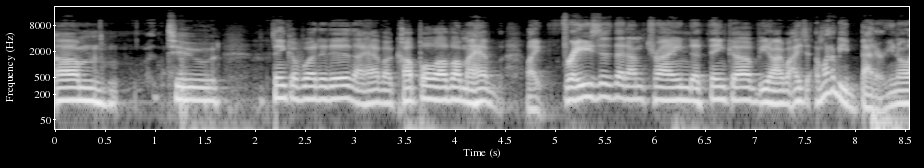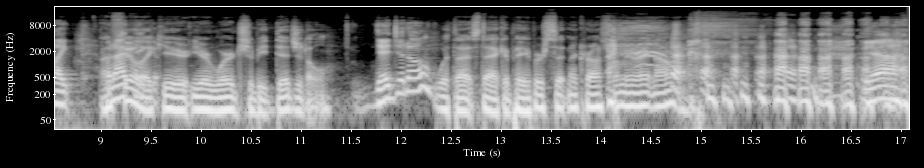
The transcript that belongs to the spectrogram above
um, to think of what it is. I have a couple of them. I have like phrases that I'm trying to think of. You know, I, I, I want to be better. You know, like when I feel I like your your word should be digital. Digital with that stack of paper sitting across from me right now. yeah,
